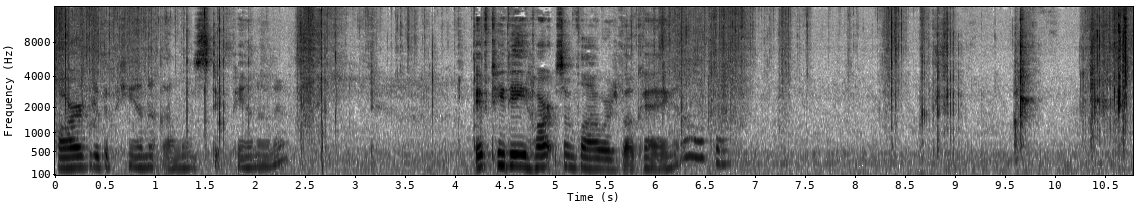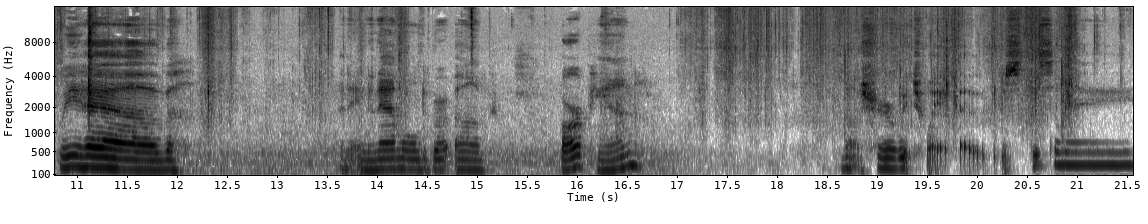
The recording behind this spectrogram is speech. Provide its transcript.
card with a pin, a little stick pin on it. FTD Hearts and Flowers bouquet. Oh, okay. We have an enameled uh, bar pen. Not sure which way it goes. This way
